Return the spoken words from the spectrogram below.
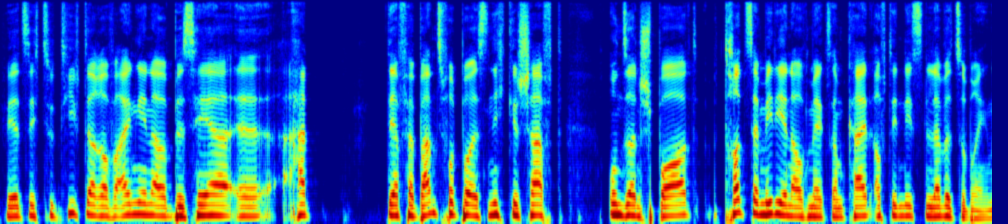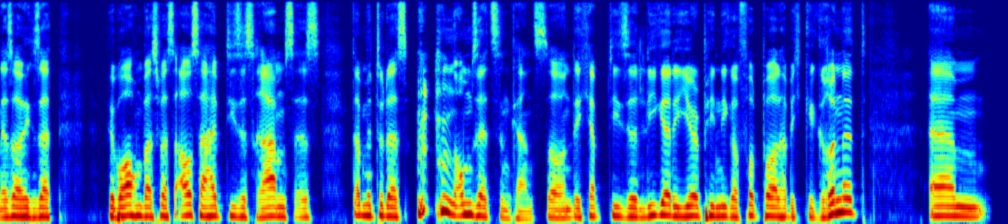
ich will jetzt nicht zu tief darauf eingehen, aber bisher äh, hat der Verbandsfootball es nicht geschafft, unseren Sport trotz der Medienaufmerksamkeit auf den nächsten Level zu bringen. Deshalb habe ich gesagt, wir brauchen was, was außerhalb dieses Rahmens ist, damit du das umsetzen kannst. So, und ich habe diese Liga, die European League of Football, habe ich gegründet, ähm,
